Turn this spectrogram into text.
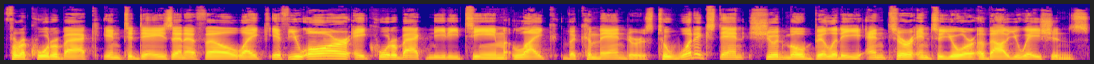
for a quarterback in today's NFL? Like, if you are a quarterback needy team like the Commanders, to what extent should mobility enter into your evaluations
